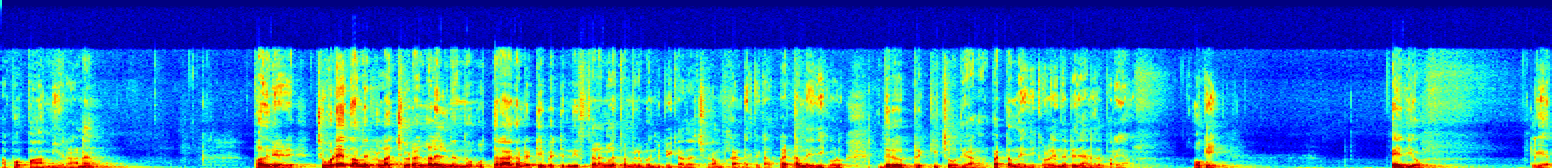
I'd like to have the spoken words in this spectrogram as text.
അപ്പോൾ പാമീറാണ്. പതിനേഴ്. ചുവടെ തന്നിട്ടുള്ള ചുരങ്ങളിൽ നിന്ന് ഉത്തരാഖണ്ഡ് ടിബറ്റ് എന്നീ സ്ഥലങ്ങളെ തമ്മിൽ ബന്ധിപ്പിക്കാത്ത ചുരം കണ്ടെത്തുക. പെട്ടെന്ന് എഴുതിക്കോളൂ. ഇതൊരു ട്രിക്കി ചോദ്യമാണ്. പെട്ടെന്ന് എഴുതിക്കോളൂ. എന്നിട്ട് ഞാനിത് പറയാം. ഓക്കെ എഴുതിയോ? ക്ലിയർ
